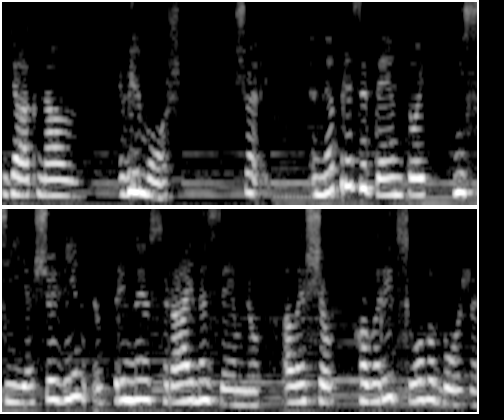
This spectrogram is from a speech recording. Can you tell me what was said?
як на вільмож, що не президент той Месія, що він приніс рай на землю, але що говорить Слово Боже.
